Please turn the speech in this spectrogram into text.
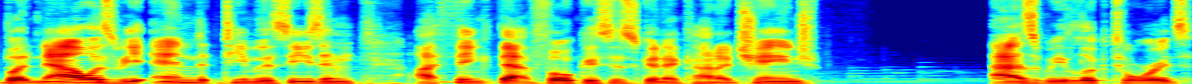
But now as we end team of the season, I think that focus is going to kind of change as we look towards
